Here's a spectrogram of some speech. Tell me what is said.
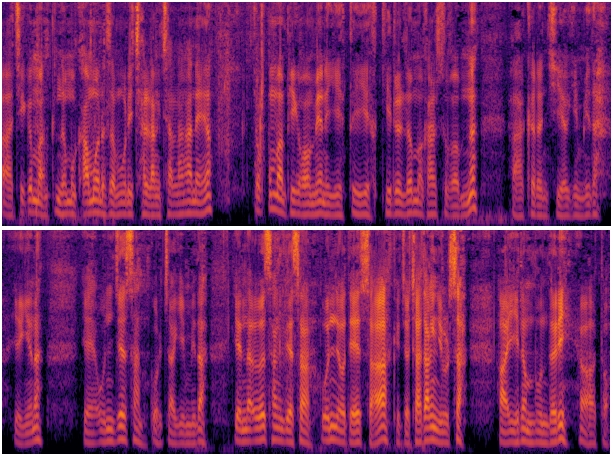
아, 지금만 너무 가물어서 물이 찰랑찰랑하네요. 조금만 비가 오면 이, 또이 길을 넘어갈 수가 없는 아, 그런 지역입니다. 여기는 예, 운제산 골짜기입니다. 옛날 의상대사, 원료대사, 그죠, 자장율사, 아, 이런 분들이 어, 또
